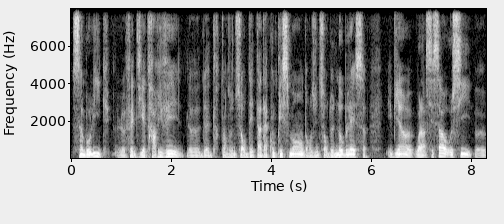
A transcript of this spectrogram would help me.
symbolique, le fait d'y être arrivé, d'être dans une sorte d'état d'accomplissement, dans une sorte de noblesse, eh bien, euh, voilà, c'est ça aussi, euh,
